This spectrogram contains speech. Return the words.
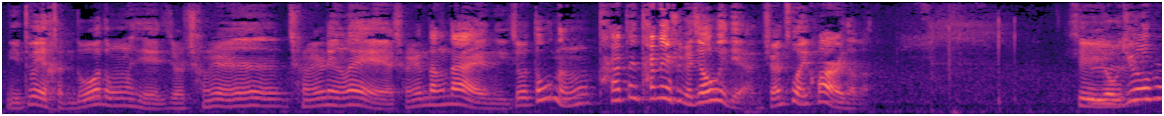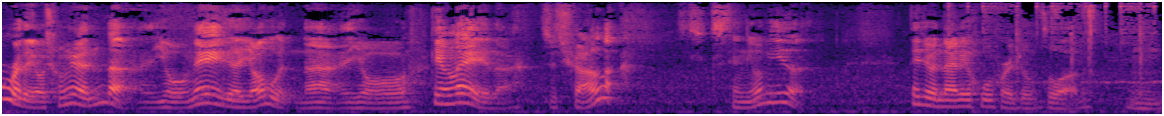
你对很多东西，就是成人、成人另类、成人当代，你就都能，他他他那是个交汇点，全坐一块儿去了。就有俱乐部的，有成人的，有那个摇滚的，有另类的，就全了，挺牛逼的。那就是奈利·胡珀就做的，嗯。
